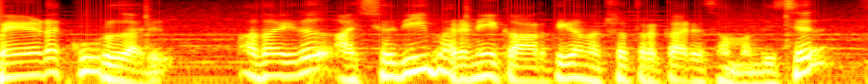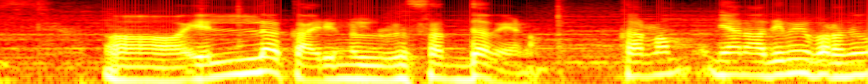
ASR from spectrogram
മേടക്കൂറുകാർ അതായത് അശ്വതി ഭരണി കാർത്തിക നക്ഷത്രക്കാരെ സംബന്ധിച്ച് എല്ലാ കാര്യങ്ങളിലും ശ്രദ്ധ വേണം. കാരണം ഞാൻ ആദ്യമേ പറഞ്ഞു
